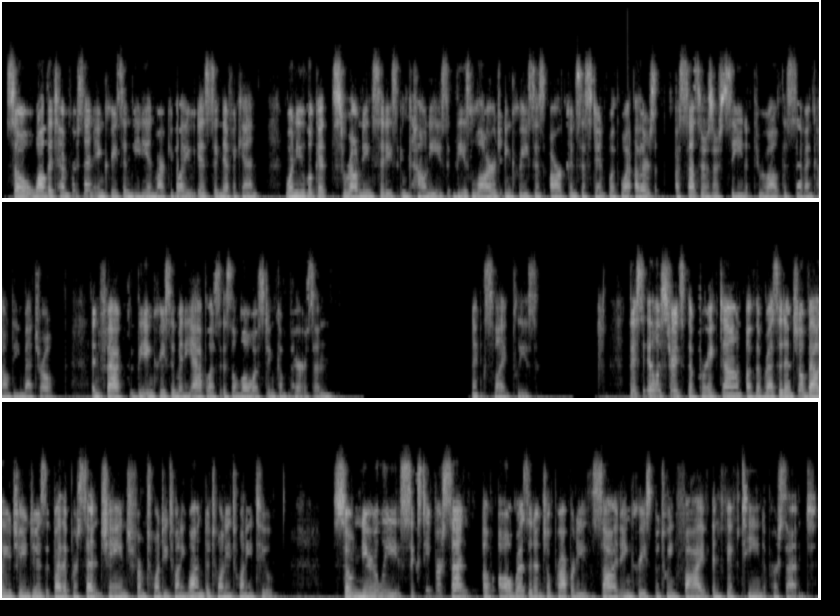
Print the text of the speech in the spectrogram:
So while the 10% increase in median market value is significant, when you look at surrounding cities and counties, these large increases are consistent with what others assessors are seeing throughout the seven county metro. In fact, the increase in Minneapolis is the lowest in comparison. Next slide, please. This illustrates the breakdown of the residential value changes by the percent change from 2021 to 2022. So nearly 60% of all residential properties saw an increase between 5 and 15%.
